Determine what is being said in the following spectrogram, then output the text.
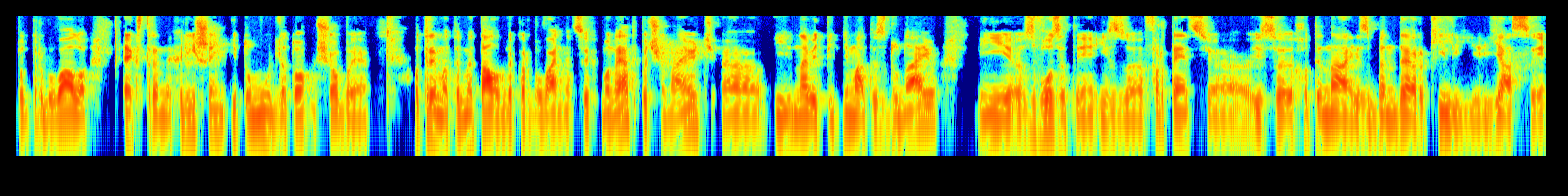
потребувало екстрених рішень, і тому для того, щоб отримати метал для карбування цих монет, починають е, і навіть піднімати з Дуна. Дунаю і звозити із фортець, із Хотина, із Бендер, Кілії, Яси,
